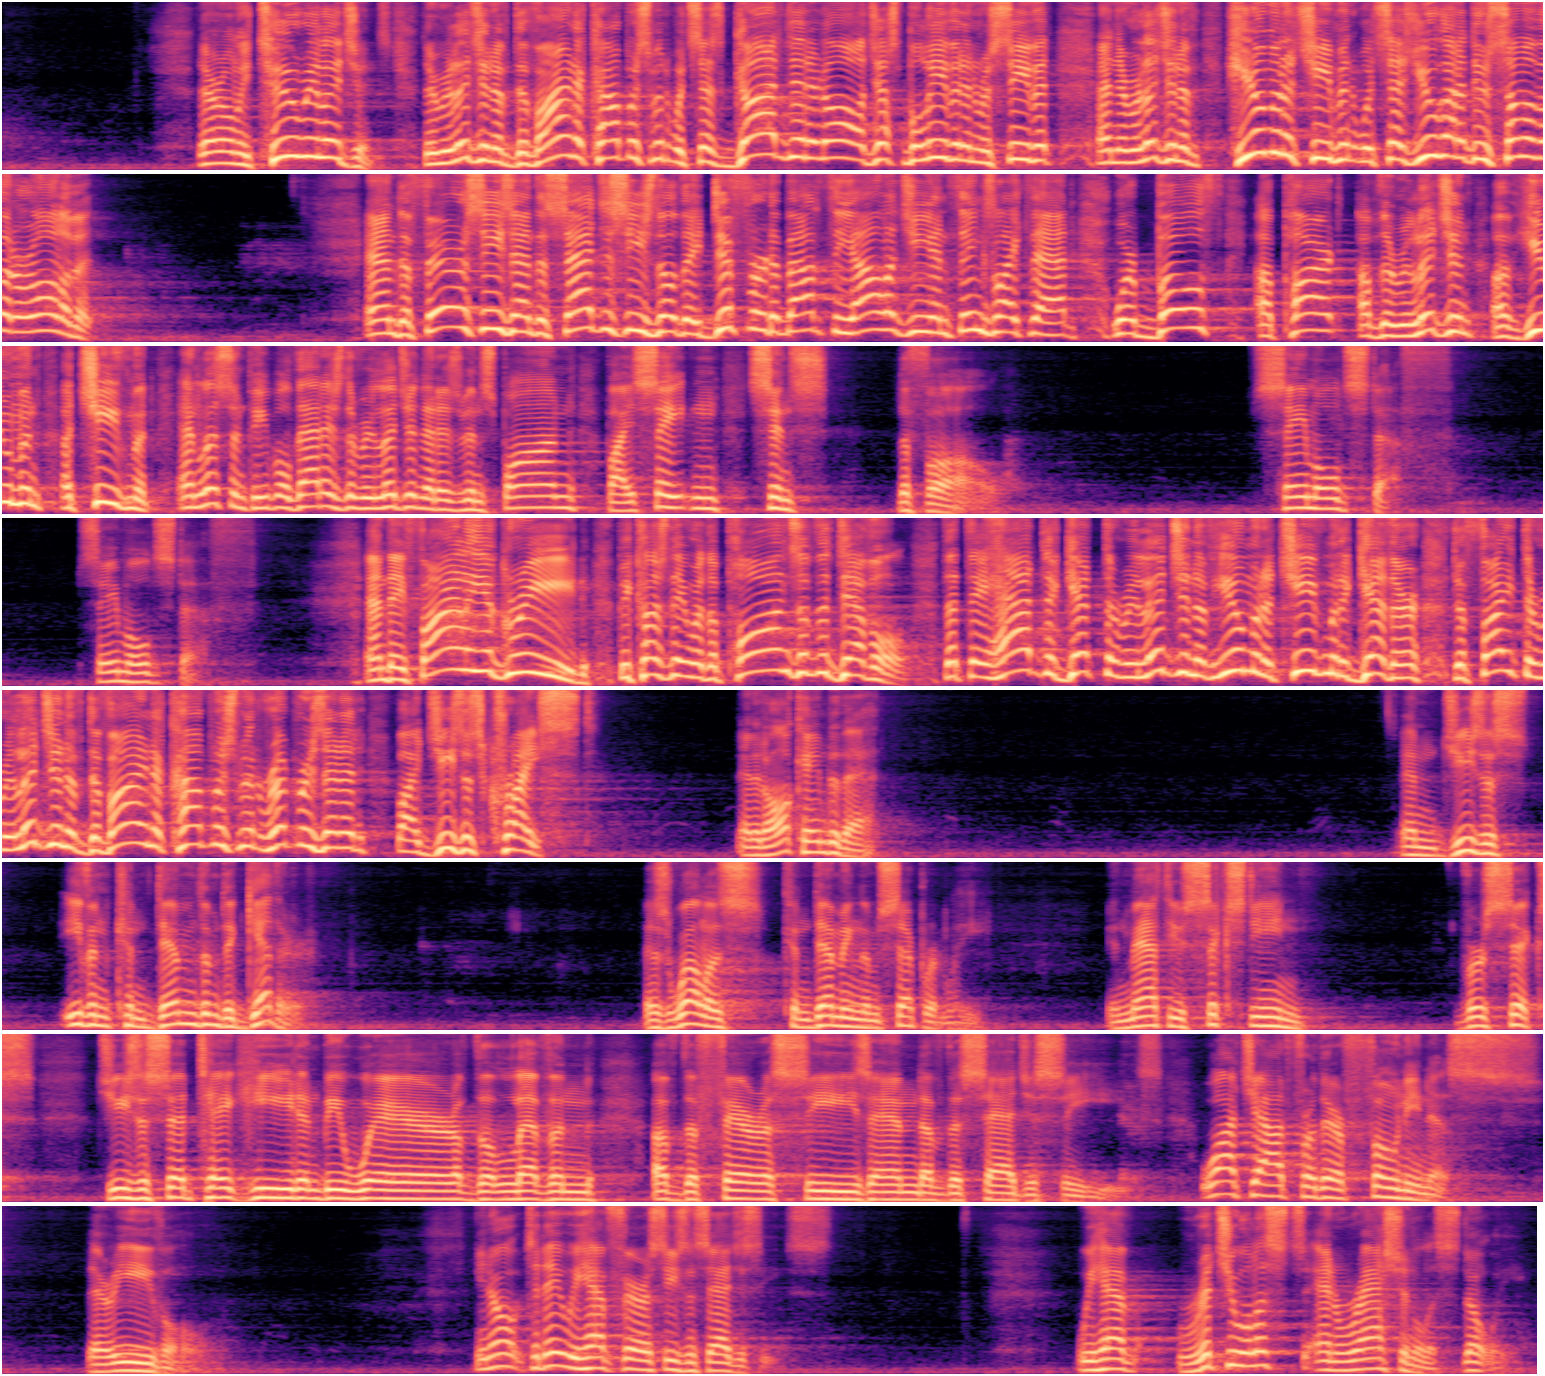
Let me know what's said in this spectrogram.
There are only two religions. The religion of divine accomplishment, which says God did it all, just believe it and receive it. And the religion of human achievement, which says you got to do some of it or all of it. And the Pharisees and the Sadducees, though they differed about theology and things like that, were both a part of the religion of human achievement. And listen, people, that is the religion that has been spawned by Satan since the fall. Same old stuff. Same old stuff. And they finally agreed because they were the pawns of the devil that they had to get the religion of human achievement together to fight the religion of divine accomplishment represented by Jesus Christ. And it all came to that. And Jesus even condemned them together, as well as condemning them separately. In Matthew 16, Verse 6 Jesus said, Take heed and beware of the leaven of the Pharisees and of the Sadducees. Watch out for their phoniness, their evil. You know, today we have Pharisees and Sadducees. We have ritualists and rationalists, don't we?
